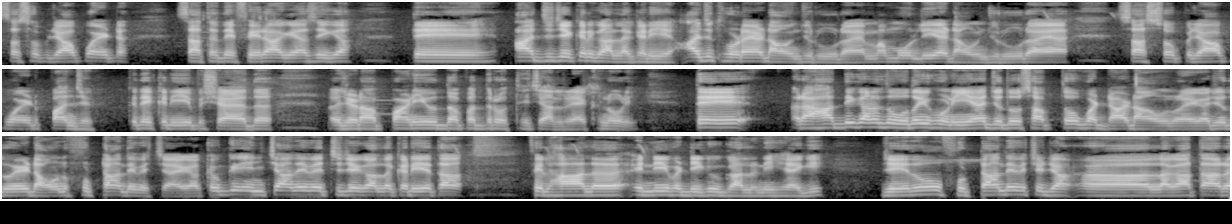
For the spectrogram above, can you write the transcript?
750.7 ਦੇ ਫਿਰ ਆ ਗਿਆ ਸੀਗਾ। ਤੇ ਅੱਜ ਜੇਕਰ ਗੱਲ ਕਰੀਏ ਅੱਜ ਥੋੜਾ ਜਿਹਾ ਡਾਊਨ ਜ਼ਰੂਰ ਆਇਆ ਮਾਮੂਲੀ ਜਿਹਾ ਡਾਊਨ ਜ਼ਰੂਰ ਆਇਆ 750.5 ਕਿਤੇ ਕਰੀਬ ਸ਼ਾਇਦ ਜਿਹੜਾ ਪਾਣੀ ਉਹਦਾ ਪੱਧਰ ਉੱਥੇ ਚੱਲ ਰਿਹਾ ਖਨੌਰੀ। ਤੇ ਰਾਹਤ ਦੀ ਗੱਲ ਤਾਂ ਉਦੋਂ ਹੀ ਹੋਣੀ ਹੈ ਜਦੋਂ ਸਭ ਤੋਂ ਵੱਡਾ ਡਾਊਨ ਹੋਏਗਾ ਜਦੋਂ ਇਹ ਡਾਊਨ ਫੁੱਟਾਂ ਦੇ ਵਿੱਚ ਆਏਗਾ ਕਿਉਂਕਿ ਇੰਚਾਂ ਦੇ ਵਿੱਚ ਜੇ ਗੱਲ ਕਰੀਏ ਤਾਂ ਫਿਲਹਾਲ ਇੰਨੀ ਵੱਡੀ ਕੋਈ ਗੱਲ ਨਹੀਂ ਹੈਗੀ। ਜਦੋਂ ਫੁੱਟਾਂ ਦੇ ਵਿੱਚ ਜਾ- ਲਗਾਤਾਰ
